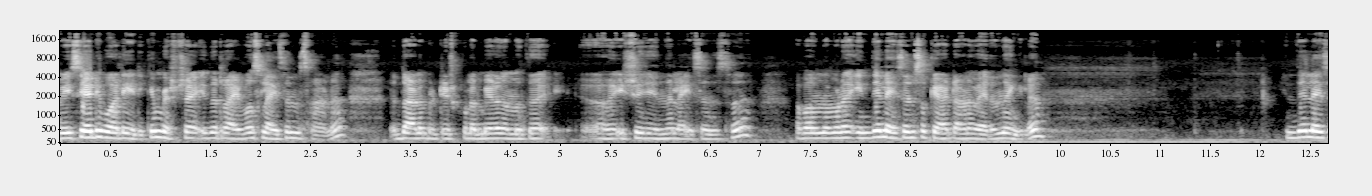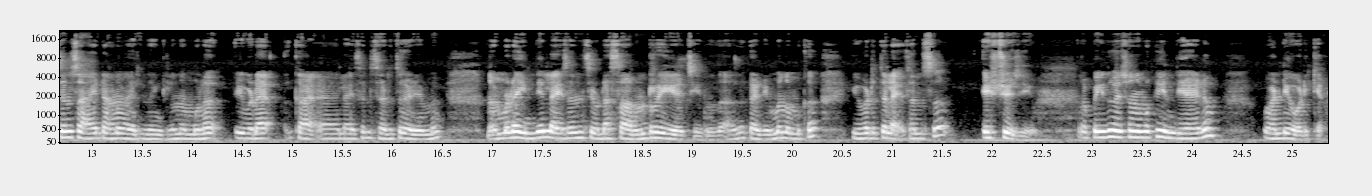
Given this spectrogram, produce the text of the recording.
ബി സി ഐ ഡി പോലെ ഇരിക്കും. പക്ഷേ ഇത് ഡ്രൈവേഴ്സ് ലൈസൻസ് ആണ്. ഇതാണ് ബ്രിട്ടീഷ് കൊളംബിയയുടെ നമുക്ക് ഇഷ്യൂ ചെയ്യുന്ന ലൈസൻസ് അപ്പം നമ്മുടെ ഇന്ത്യൻ ലൈസൻസ് ഒക്കെ ആയിട്ടാണ് വരുന്നതെങ്കിൽ ഇന്ത്യൻ ലൈസൻസ് ആയിട്ടാണ് വരുന്നതെങ്കിൽ നമ്മൾ ഇവിടെ ലൈസൻസ് എടുത്തു കഴിയുമ്പോൾ നമ്മുടെ ഇന്ത്യൻ ലൈസൻസ് ഇവിടെ സറണ്ടർ ചെയ്യുക ചെയ്യുന്നത്. അത് കഴിയുമ്പോൾ നമുക്ക് ഇവിടുത്തെ ലൈസൻസ് ഇഷ്യൂ ചെയ്യും. അപ്പോൾ ഇത് വെച്ച് നമുക്ക് ഇന്ത്യയിലും വണ്ടി ഓടിക്കാം.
